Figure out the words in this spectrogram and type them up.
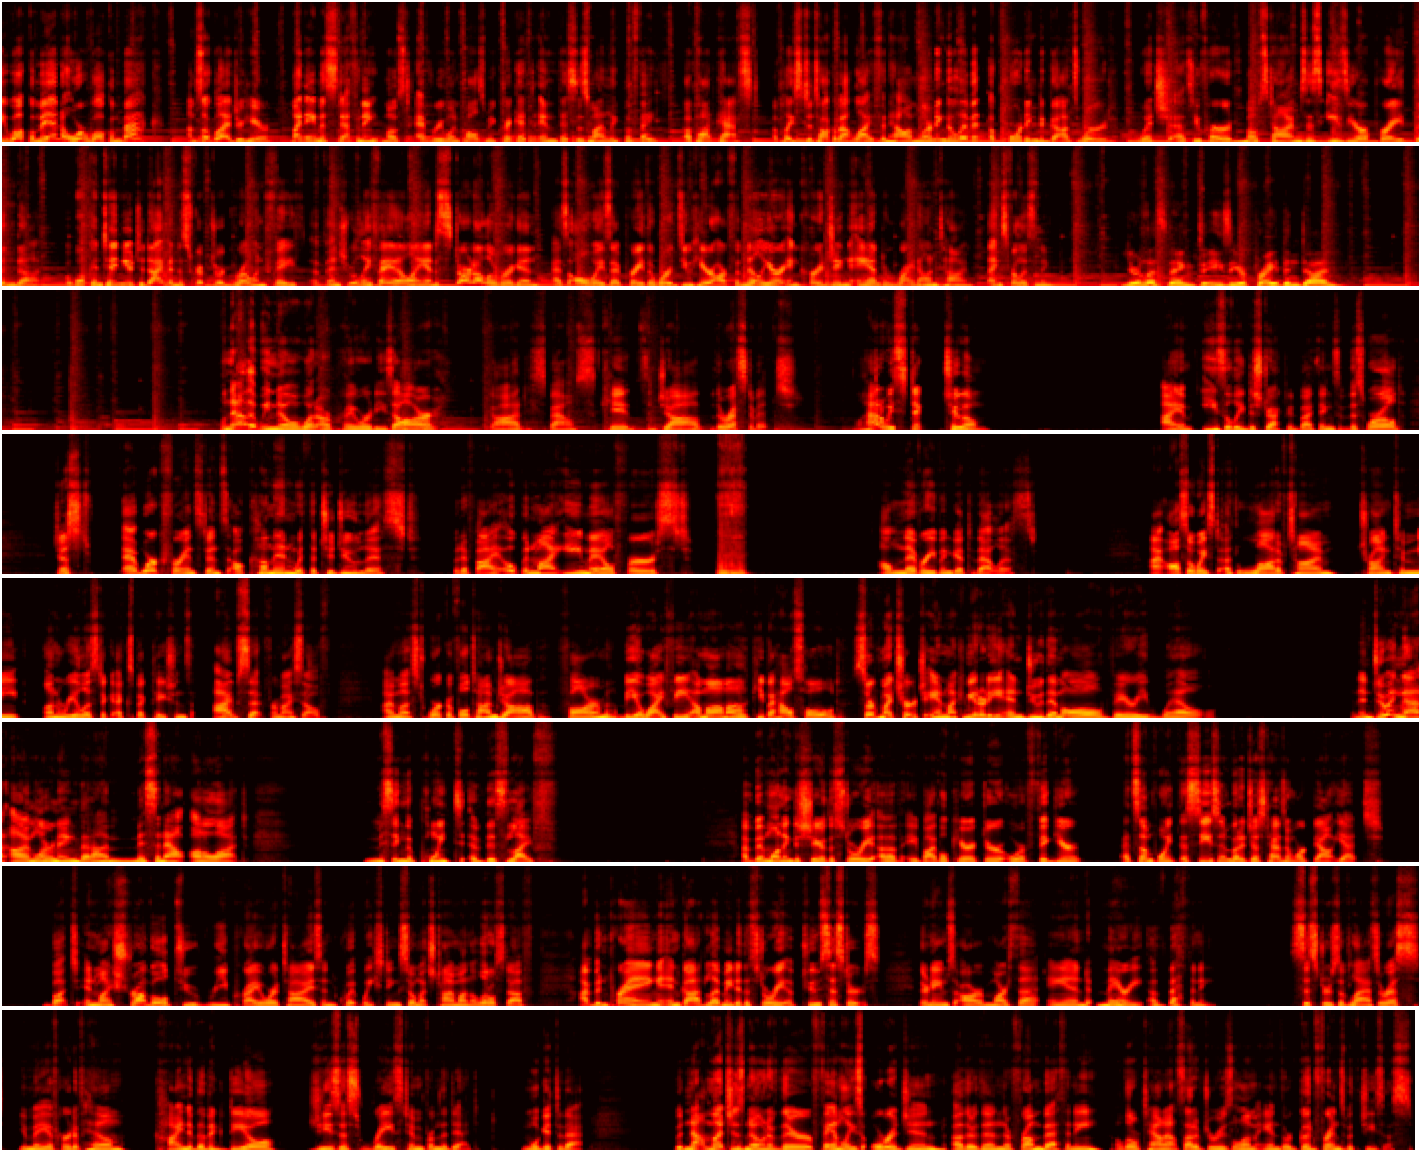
Hey, welcome in or welcome back. I'm so glad you're here. My name is Stephanie. Most everyone calls me Cricket, and this is My Leap of Faith, a podcast, a place to talk about life and how I'm learning to live it according to God's Word, which, as you've heard, most times is easier prayed than done. But we'll continue to dive into Scripture, grow in faith, eventually fail, and start all over again. As always, I pray the words you hear are familiar, encouraging, and right on time. Thanks for listening. You're listening to Easier Prayed Than Done. Now that we know what our priorities are God, spouse, kids, job, the rest of it well, how do we stick to them? I am easily distracted by things of this world. Just at work, for instance, I'll come in with a to do list, but if I open my email first, I'll never even get to that list. I also waste a lot of time trying to meet unrealistic expectations I've set for myself. I must work a full time job, farm, be a wifey, a mama, keep a household, serve my church and my community, and do them all very well. And in doing that, I'm learning that I'm missing out on a lot, missing the point of this life. I've been wanting to share the story of a Bible character or figure at some point this season, but it just hasn't worked out yet. But in my struggle to reprioritize and quit wasting so much time on the little stuff, I've been praying, and God led me to the story of two sisters. Their names are Martha and Mary of Bethany. Sisters of Lazarus, you may have heard of him, kind of a big deal. Jesus raised him from the dead. And we'll get to that. But not much is known of their family's origin other than they're from Bethany, a little town outside of Jerusalem, and they're good friends with Jesus.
